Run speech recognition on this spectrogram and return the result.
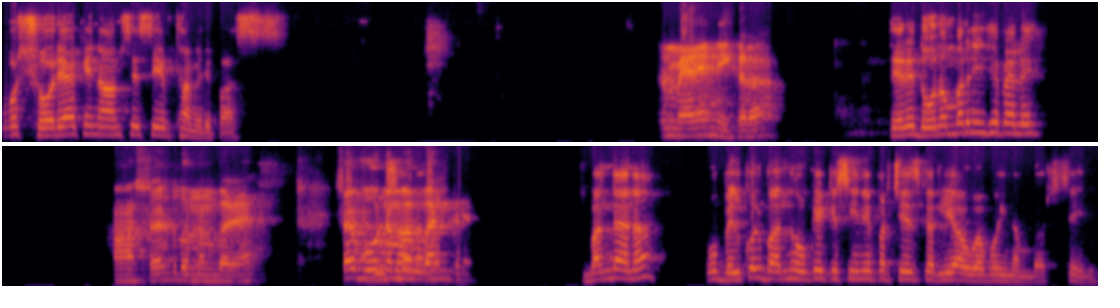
वो शौर्या के नाम से सेव था मेरे पास। मैंने नहीं करा। तेरे दो नंबर नहीं थे पहले? हाँ सर दो नंबर है। सर वो दूसरा नंबर नंबर। बंद है। बंद है ना? वो बिल्कुल बंद होके किसी ने परचेज कर लिया होगा वही नंबर सेम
